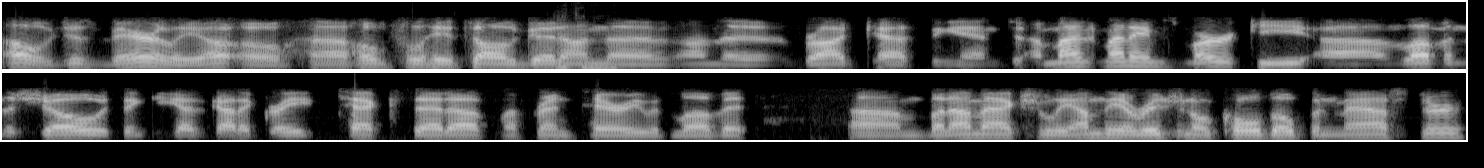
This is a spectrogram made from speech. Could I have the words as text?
Oh, just barely. Uh oh. Uh, hopefully, it's all good on the on the broadcasting end. Uh, my my name's Murky. Uh, I'm loving the show. I think you guys got a great tech setup. My friend Terry would love it. Um, but I'm actually I'm the original cold open master.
